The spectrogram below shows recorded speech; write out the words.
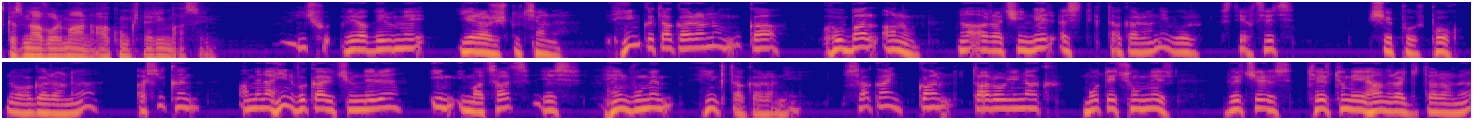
սկզբնավորման ակունքների մասին։ Ինչ վերաբերում է երաժշտությանը։ Հին կտակարանում կա Հոբալ անուն։ Նա առաջիններ ըստ կտակարանի, որ ստեղծեց շեփոր փող նոագարանը, այսինքն ամենահին վկայությունները իմ իմացած ես հենվում եմ 5 տակարանի սակայն կան տարօրինակ մոտեցումներ վերջերս թերթում էի հանրագիտարանը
